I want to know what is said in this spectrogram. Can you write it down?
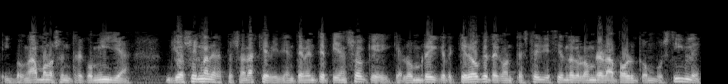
Y pongámoslos entre comillas. Yo soy una de las personas que evidentemente pienso que, el hombre, creo que te contesté diciendo que el hombre era policombustible,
